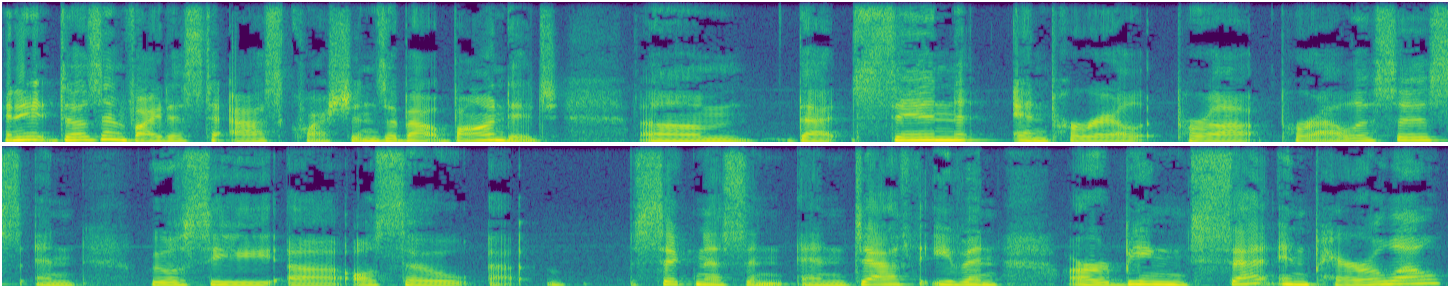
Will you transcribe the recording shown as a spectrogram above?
and it does invite us to ask questions about bondage, um, that sin and paral- paral- paralysis, and we will see uh, also. Uh, sickness and, and death even are being set in parallel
